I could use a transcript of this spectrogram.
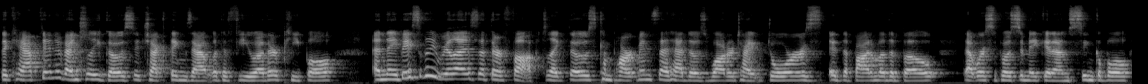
the captain eventually goes to check things out with a few other people and they basically realize that they're fucked. Like those compartments that had those watertight doors at the bottom of the boat that were supposed to make it unsinkable.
